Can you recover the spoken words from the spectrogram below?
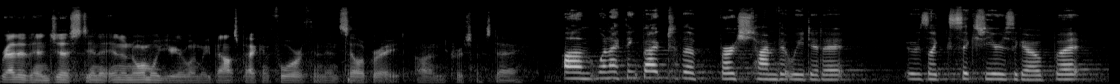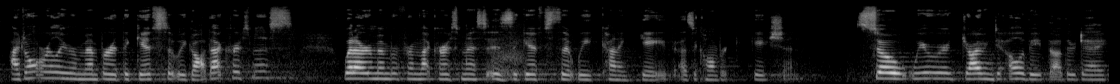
rather than just in a, in a normal year when we bounce back and forth and then celebrate on Christmas Day. Um, when I think back to the first time that we did it, it was like six years ago, but I don't really remember the gifts that we got that Christmas. What I remember from that Christmas is the gifts that we kind of gave as a congregation. So we were driving to Elevate the other day.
